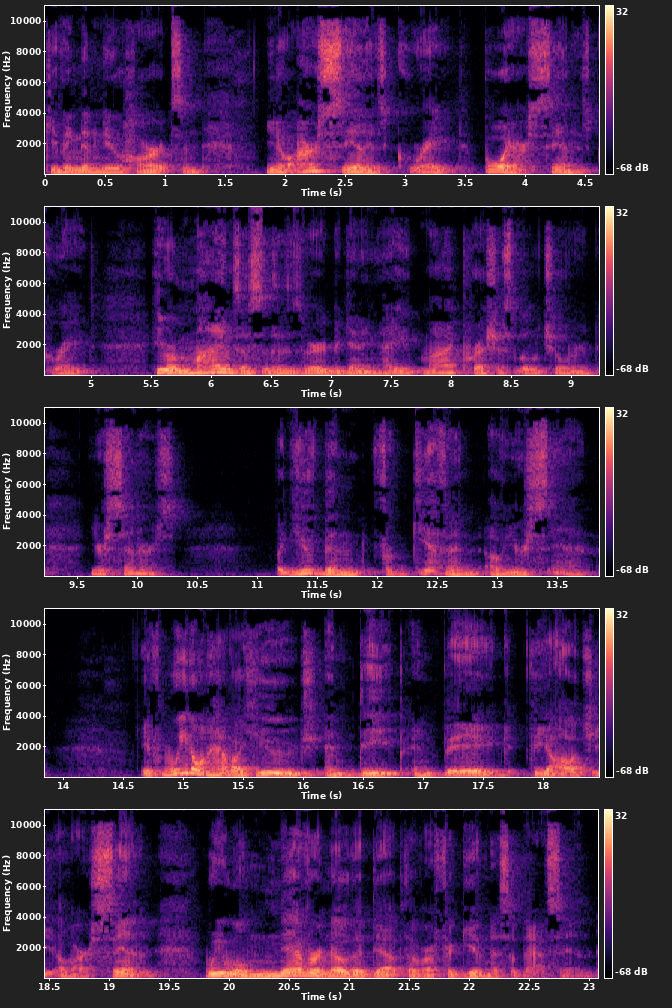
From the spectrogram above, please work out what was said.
giving them new hearts. And You know, our sin is great. Boy, our sin is great. He reminds us at this very beginning, hey, my precious little children, you're sinners, but you've been forgiven of your sin. If we don't have a huge and deep and big theology of our sin, we will never know the depth of our forgiveness of that sin.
